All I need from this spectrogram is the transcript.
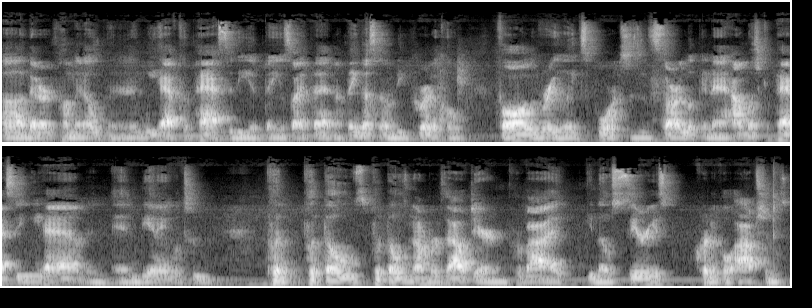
uh, that are coming open, and we have capacity and things like that. And I think that's going to be critical for all the Great Lakes ports is to start looking at how much capacity we have and, and being able to put put those put those numbers out there and provide you know serious critical options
